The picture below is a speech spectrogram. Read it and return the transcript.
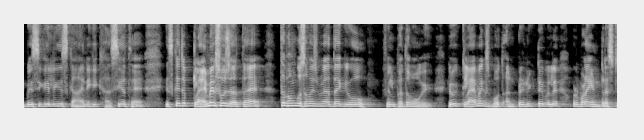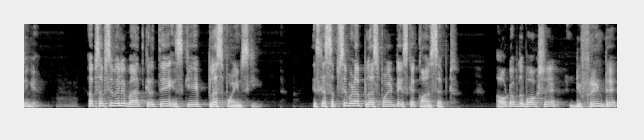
बेसिकली इस कहानी की खासियत है, इसका जब क्लाइमैक्स हो जाता है, तब हमको समझ में आता है कि वो फ़िल्म ख़त्म हो गई। क्योंकि क्लाइमैक्स बहुत अनप्रडिक्टेबल है और बड़ा इंटरेस्टिंग है। अब सबसे पहले बात करते हैं इसके प्लस पॉइंट्स की। इसका सबसे बड़ा प्लस पॉइंट है इसका concept out of the box है, डिफरेंट है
